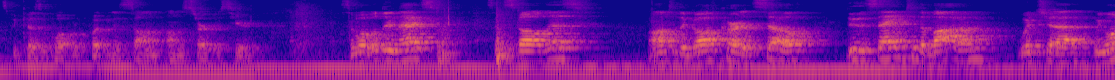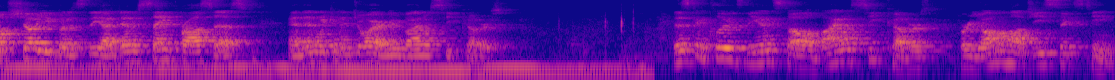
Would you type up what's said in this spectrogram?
It's because of what we're putting this on, on the surface here. So what we'll do next is install this onto the golf cart itself. Do the same to the bottom, which uh, we won't show you, but it's the identical same process. And then we can enjoy our new vinyl seat covers. This concludes the install of vinyl seat covers for Yamaha G16.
